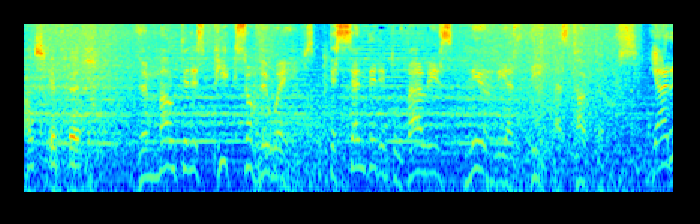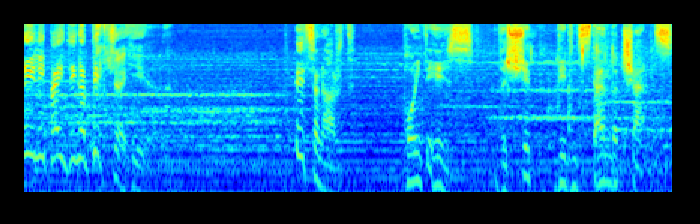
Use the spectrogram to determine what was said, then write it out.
Can't skip this. The mountainous peaks of the waves descended into valleys nearly as deep as Tartarus. You're really painting a picture here. It's an art. Point is, the ship didn't stand a chance.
